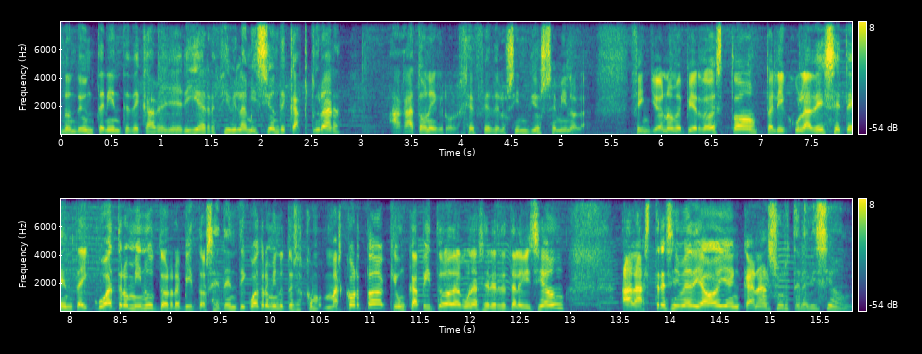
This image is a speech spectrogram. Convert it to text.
donde un teniente de caballería recibe la misión de capturar a Gato Negro, el jefe de los indios Seminola. En fin, yo no me pierdo esto. Película de 74 minutos, repito, 74 minutos. Es como más corta que un capítulo de algunas series de televisión. A las 3 y media hoy en Canal Sur Televisión.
